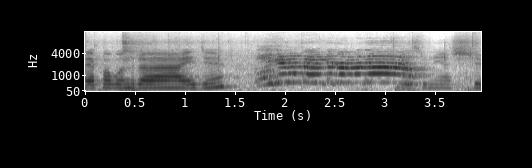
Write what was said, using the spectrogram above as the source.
দেখো বন্ধুরা, এই যে লেসু নিয়ে আসছে।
